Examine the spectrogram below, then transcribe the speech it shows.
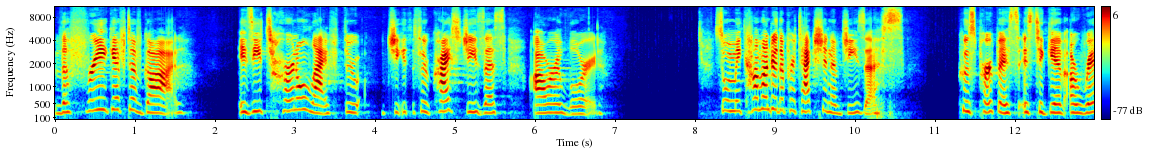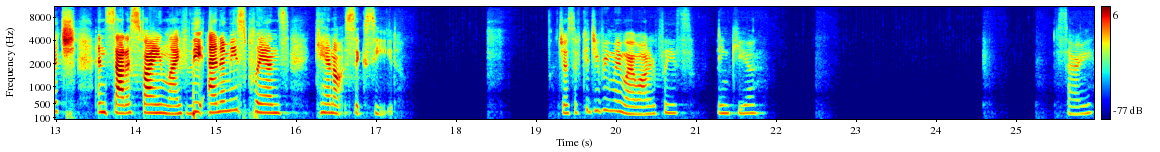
the free gift of God is eternal life through, through Christ Jesus our Lord. So when we come under the protection of Jesus, whose purpose is to give a rich and satisfying life, the enemy's plans cannot succeed. Joseph, could you bring me my water, please? Thank you. Sorry.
